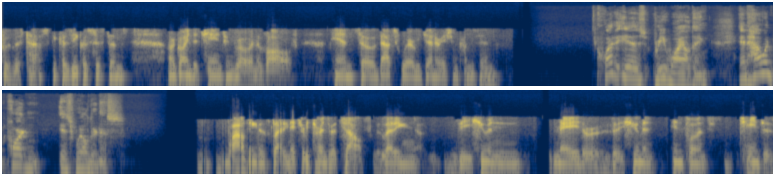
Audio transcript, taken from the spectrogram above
fruitless task because ecosystems are going to change and grow and evolve. And so that's where regeneration comes in. What is rewilding and how important is wilderness? Wilding is letting nature return to itself, letting the human made or the human influence changes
